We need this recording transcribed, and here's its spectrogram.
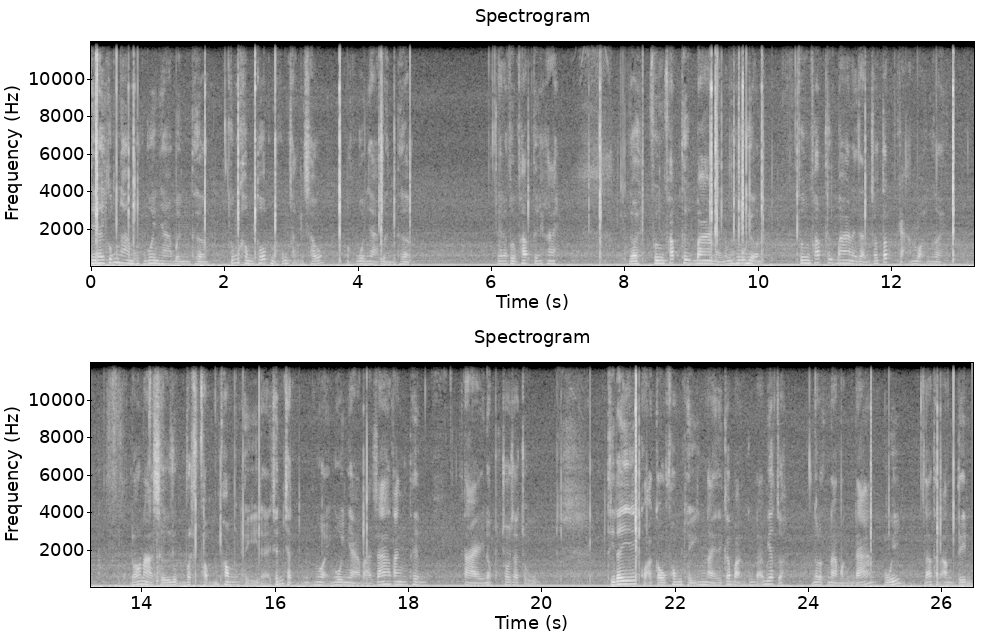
Thì đây cũng là một ngôi nhà bình thường, cũng không tốt mà cũng chẳng xấu, một ngôi nhà bình thường. Đây là phương pháp thứ hai. Rồi, phương pháp thứ ba này nó hữu hiệu này. Phương pháp thứ ba này dành cho tất cả mọi người đó là sử dụng vật phẩm phong thủy để chấn chặt ngoại ngôi nhà và gia tăng thêm tài độc cho gia chủ. Thì đây, quả cầu phong thủy này thì các bạn cũng đã biết rồi. Nó được làm bằng đá, quý, đá thật ăn tím.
